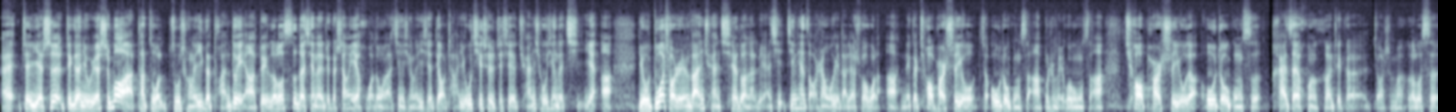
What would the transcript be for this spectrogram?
哎，这也是这个《纽约时报》啊，它做组成了一个团队啊，对俄罗斯的现在这个商业活动啊进行了一些调查，尤其是这些全球性的企业啊，有多少人完全切断了联系？今天早上我给大家说过了啊，那个壳牌石油是欧洲公司啊，不是美国公司啊，壳牌石油的欧洲公司还在混合这个叫什么俄罗斯。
